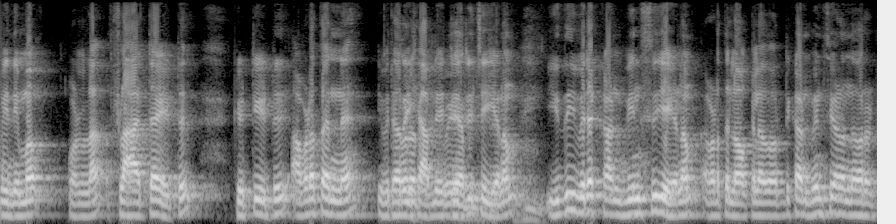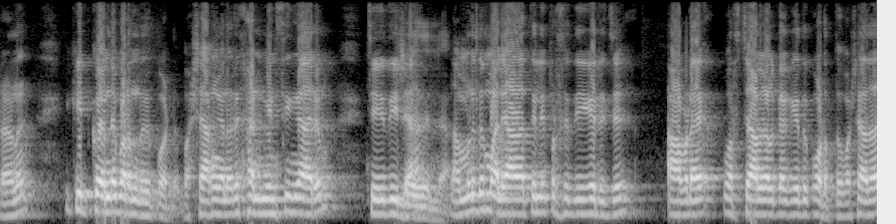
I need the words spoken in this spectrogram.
മിനിമം ഉള്ള ഫ്ലാറ്റായിട്ട് കെട്ടിയിട്ട് അവിടെ തന്നെ ഇവരെ റീഹാബിലിറ്റേറ്റ് ചെയ്യണം. ഇത് ഇവരെ കൺവിൻസ് ചെയ്യണം. അവിടുത്തെ ലോക്കൽ അതോറിറ്റി കൺവിൻസ് ചെയ്യണം എന്ന് പറഞ്ഞിട്ടാണ് ഈ കിറ്റ്കോന്റെ പഠന റിപ്പോർട്ട് പക്ഷെ അങ്ങനെ ഒരു കൺവിൻസിങ് ആരും ചെയ്തില്ല. നമ്മളിത് മലയാളത്തിൽ പ്രസിദ്ധീകരിച്ച് അവിടെ കുറച്ച് ആളുകൾക്കൊക്കെ ഇത് കൊടുത്തു. പക്ഷെ അത്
